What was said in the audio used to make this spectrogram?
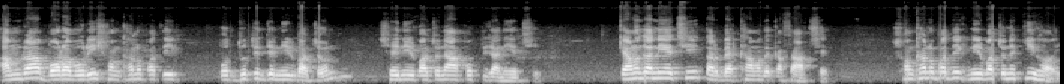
আমরা বরাবরই সংখ্যানুপাতিক পদ্ধতির যে নির্বাচন সেই নির্বাচনে আপত্তি জানিয়েছি। কেন জানিয়েছি? তার ব্যাখ্যা আমাদের কাছে আছে। সংখ্যানুপাতিক নির্বাচনে কি হয়?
